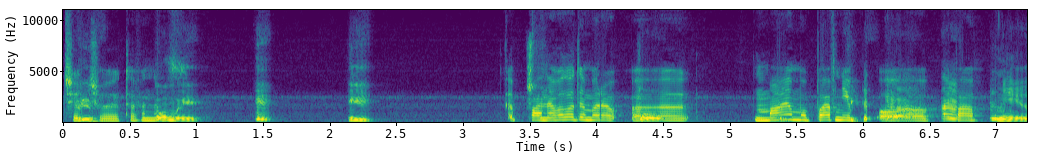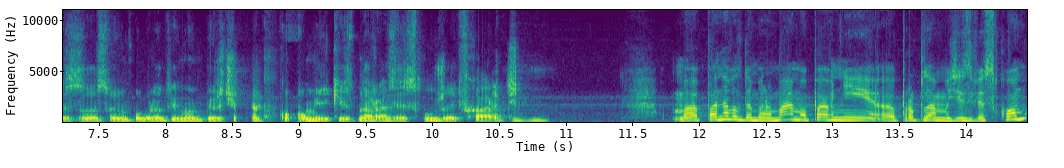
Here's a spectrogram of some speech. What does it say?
чи чуєте ви нас? Пане Володимире, е, маємо певні е, з своїм побратимом Бірчаком, які наразі служать в харті. М, Пане Володимире, маємо певні е, проблеми зі зв'язком.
